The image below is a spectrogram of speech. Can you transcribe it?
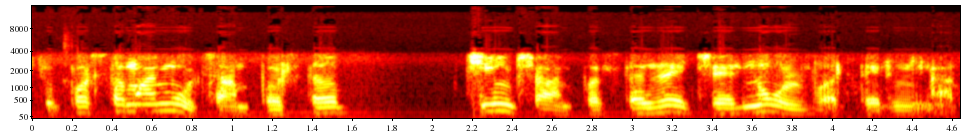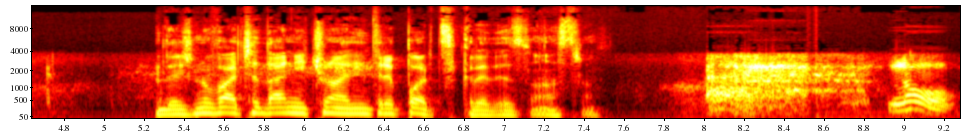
știu, păstă mai mulți ani, păstă 5 ani, păstă 10, nu îl văd terminat. Deci nu va ceda niciuna dintre părți, credeți noastră? Nu.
